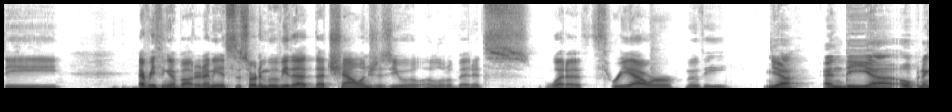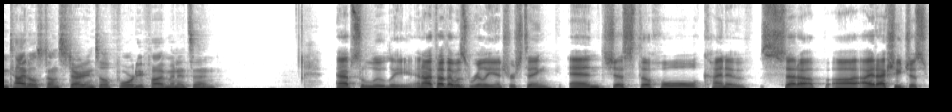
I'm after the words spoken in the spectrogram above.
the everything about it. I mean, it's the sort of movie that that challenges you a, a little bit. It's what a three hour movie. Yeah, and the uh, opening titles don't start until forty five minutes in. Absolutely. And I thought that was really interesting. And just the whole kind of setup. Uh, I had actually just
